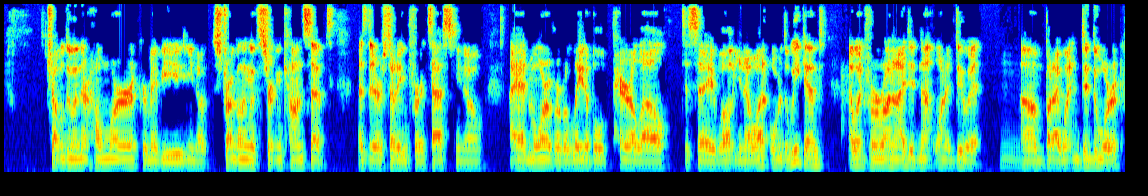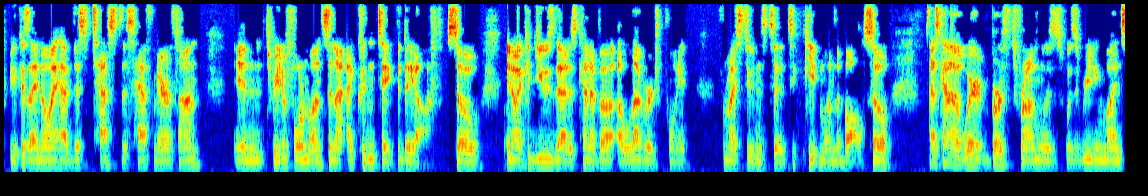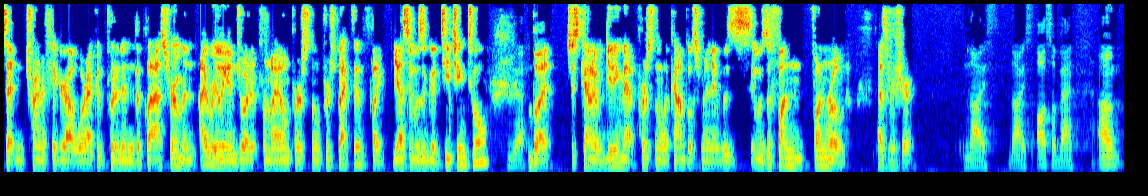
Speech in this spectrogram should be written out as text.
trouble doing their homework or maybe you know struggling with a certain concept as they were studying for a test. You know, I had more of a relatable parallel to say, well, you know what, over the weekend I went for a run and I did not want to do it, hmm. um, but I went and did the work because I know I had this test, this half marathon in three to four months, and I, I couldn't take the day off. So you know I could use that as kind of a, a leverage point for my students to to keep them on the ball. So that's kind of where it birthed from was was reading mindset and trying to figure out where I could put it into the classroom and I really enjoyed it from my own personal perspective like yes it was a good teaching tool yeah. but just kind of getting that personal accomplishment it was it was a fun fun road that's for sure Nice, nice, awesome, man. Um,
